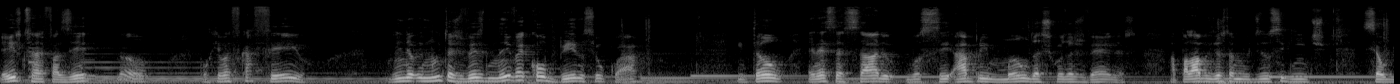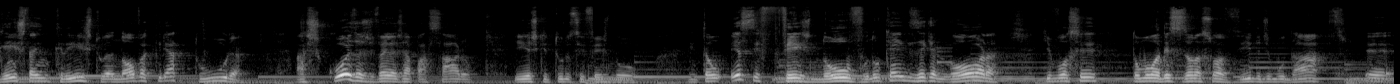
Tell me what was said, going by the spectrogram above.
É isso que você vai fazer? Não, porque vai ficar feio e muitas vezes nem vai couber no seu quarto. Então é necessário você abrir mão das coisas velhas. A palavra de Deus também diz o seguinte: se alguém está em Cristo, é nova criatura. As coisas velhas já passaram e eis que tudo se fez novo. Então, esse fez novo não quer dizer que agora que você tomou uma decisão na sua vida de mudar, é,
